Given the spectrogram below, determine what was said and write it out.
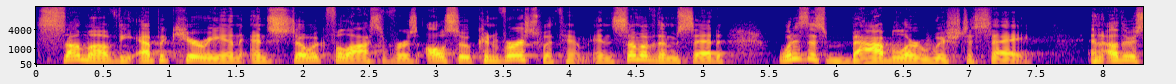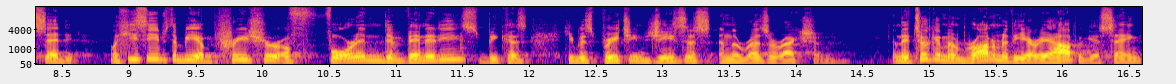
Some of the Epicurean and Stoic philosophers also conversed with him, and some of them said, What does this babbler wish to say? And others said, Well, he seems to be a preacher of foreign divinities because he was preaching Jesus and the resurrection. And they took him and brought him to the Areopagus, saying,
